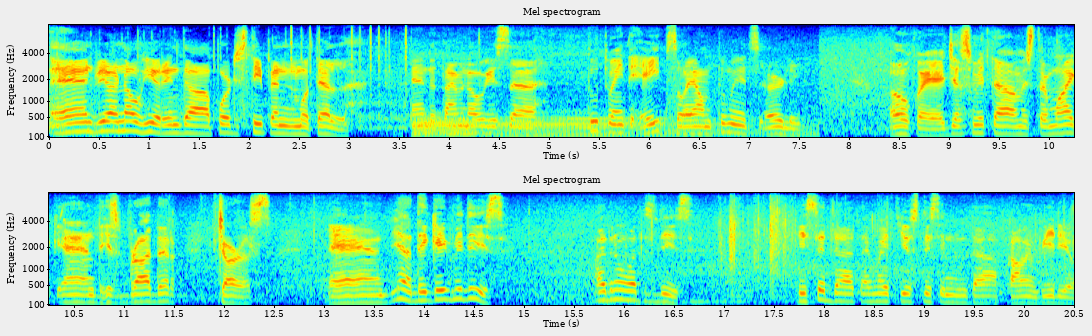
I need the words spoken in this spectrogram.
and we are now here in the Port Stephen Motel. And the time now is uh, 2.28 so I am two minutes early. Okay I just met uh, Mr. Mike and his brother Charles. And yeah they gave me this. I don't know what is this. He said that I might use this in the upcoming video.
